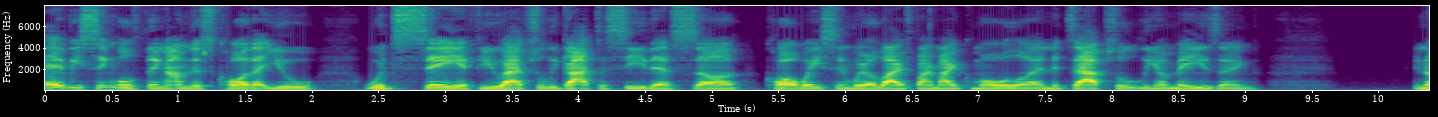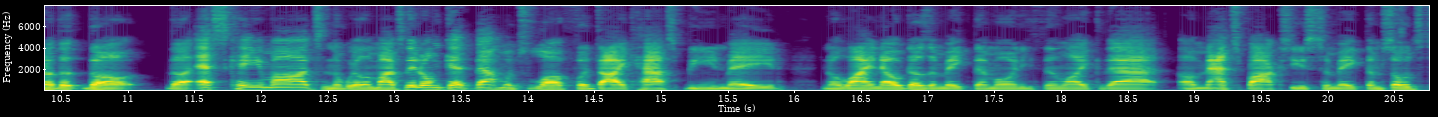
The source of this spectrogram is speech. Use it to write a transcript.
every single thing on this car that you would say if you actually got to see this uh, car race in real life by Mike Molleur, and it's absolutely amazing. You know the the the SK mods and the Whelen mods, they don't get that much love for diecast being made. You know, Lionel doesn't make them or anything like that. Uh, Matchbox used to make them, so it's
